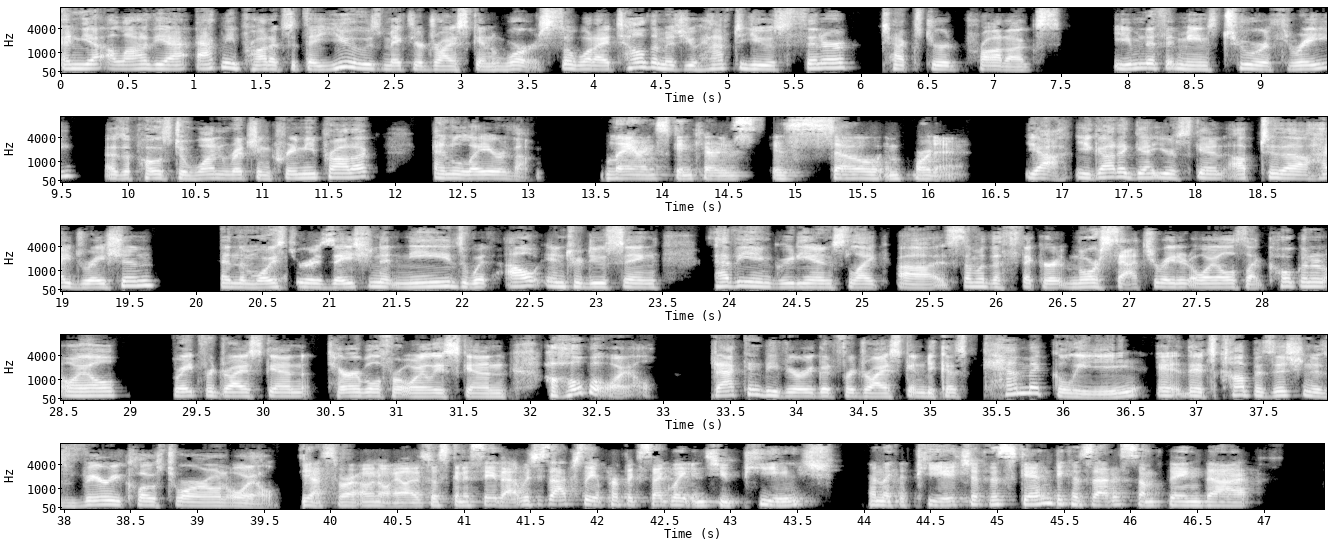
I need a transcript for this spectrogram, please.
And yet a lot of the acne products that they use make their dry skin worse. So what I tell them is you have to use thinner textured products, even if it means two or three, as opposed to one rich and creamy product and layer them. Layering skincare is, is so important. Yeah. You got to get your skin up to the hydration and the moisturization it needs without introducing heavy ingredients like uh, some of the thicker, more saturated oils like coconut oil, great for dry skin, terrible for oily skin. Jojoba oil, that can be very good for dry skin because chemically it, its composition is very close to our own oil. Yes, our own oil. I was just going to say that, which is actually a perfect segue into pH and like the pH of the skin, because that is something that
